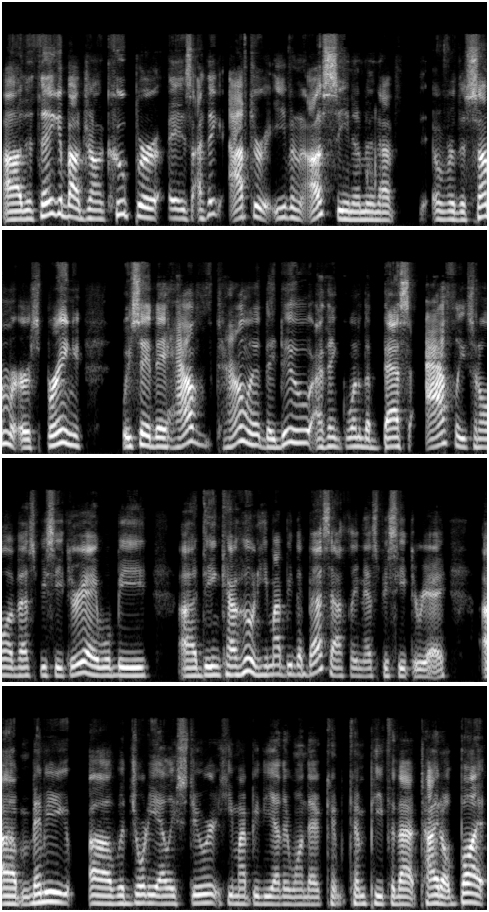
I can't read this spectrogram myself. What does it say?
Uh, the thing about John Cooper is I think after even us seeing him in that over the summer or spring, we say they have talent. They do. I think one of the best athletes in all of SPC 3A will be uh, Dean Calhoun. He might be the best athlete in SPC 3A. Um, maybe uh, with Jordy Ellie Stewart, he might be the other one that can compete for that title. But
